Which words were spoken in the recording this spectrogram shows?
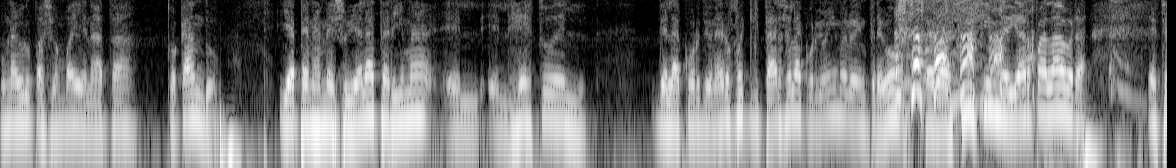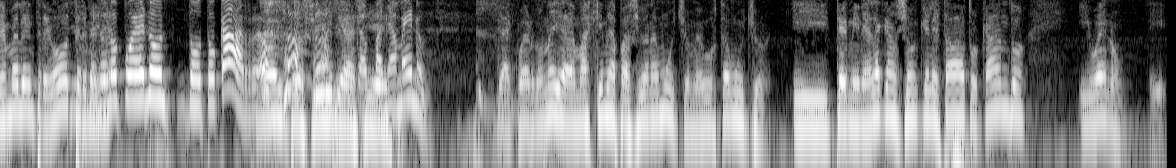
una agrupación vallenata tocando. Y apenas me subí a la tarima, el, el gesto del, del acordeonero fue quitarse el acordeón y me lo entregó, pero así sin mediar palabra. Entonces me lo entregó, Usted terminé. no lo puede no, no tocar. No, imposible, Y así campaña es. menos. De acuerdo, ¿no? y además que me apasiona mucho, me gusta mucho. Y terminé la canción que él estaba tocando y bueno, eh,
